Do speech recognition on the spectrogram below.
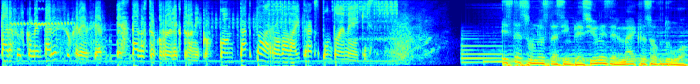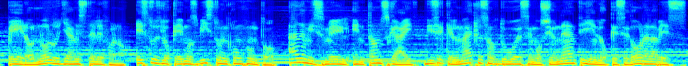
Para sus comentarios y sugerencias está nuestro correo electrónico contacto arroba bytrax.mx. Estas son nuestras impresiones del Microsoft Duo, pero no lo llames teléfono. Esto es lo que hemos visto en conjunto. Adam Ismail en Tom's Guide dice que el Microsoft Duo es emocionante y enloquecedor a la vez.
